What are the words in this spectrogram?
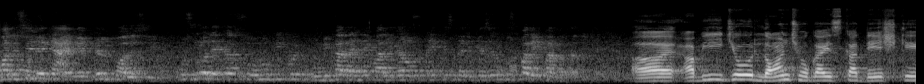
पॉलिसी लेके आएँगे फ़िल्म पॉलिसी उसको लेकर सोनू की कोई भूमिका रहने वाली है उसमें किस तरीके से उस पर एक बार बता दीजिए। अभी जो लॉन्च होगा इसका देश के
